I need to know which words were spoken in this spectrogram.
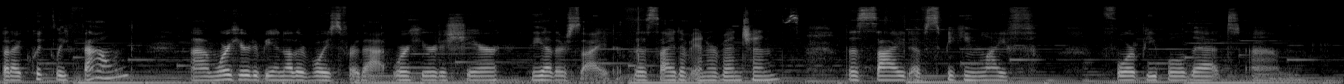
but I quickly found. Um, we're here to be another voice for that. We're here to share the other side the side of interventions, the side of speaking life for people that um,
